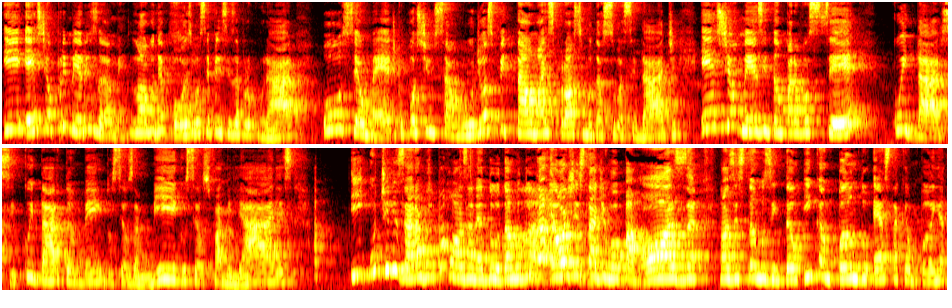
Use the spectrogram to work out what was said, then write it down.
E este é o primeiro exame. Logo depois você precisa procurar o seu médico, postinho de saúde, hospital mais próximo da sua cidade. Este é o mês então para você cuidar-se, cuidar também dos seus amigos, seus familiares, e utilizar a roupa rosa, né, Duda? A Duda hoje está de roupa rosa. Nós estamos então encampando esta campanha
